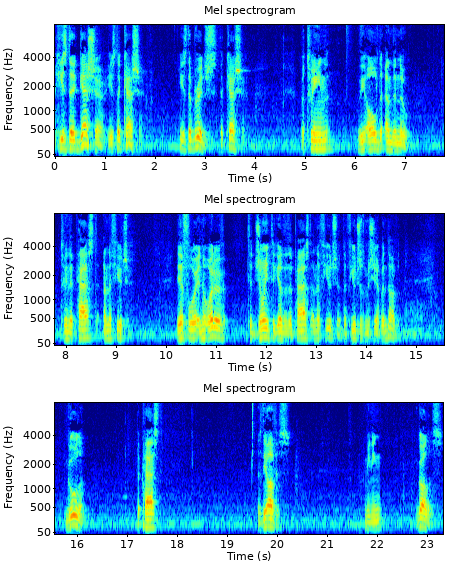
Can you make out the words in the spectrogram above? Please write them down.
He's the gesher, he's the kesher, he's the bridge, the kesher, between the old and the new, between the past and the future. Therefore, in order to join together the past and the future, the future is Mashiach ben David. Gula, the past is the office, meaning Golas.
